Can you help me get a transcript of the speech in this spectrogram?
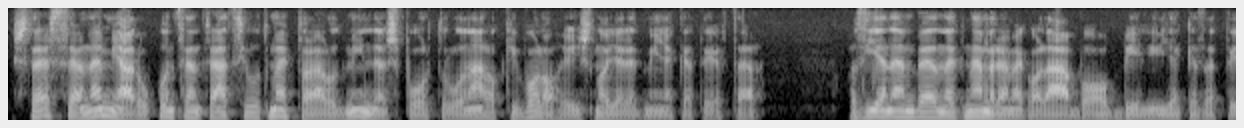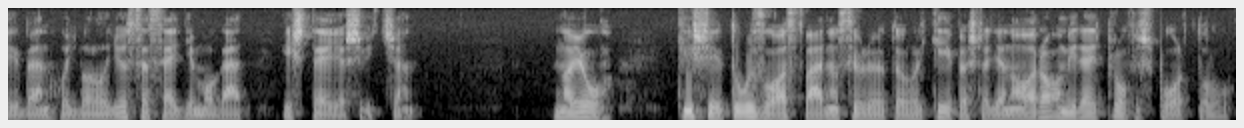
stresszel nem járó koncentrációt megtalálod minden sportolónál, aki valaha is nagy eredményeket ért el. Az ilyen embernek nem remeg a lába béli igyekezetében, hogy valahogy összeszedje magát és teljesítsen. Na jó, kicsit túlzó azt várni a szülőtől, hogy képes legyen arra, amire egy profi sportoló.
